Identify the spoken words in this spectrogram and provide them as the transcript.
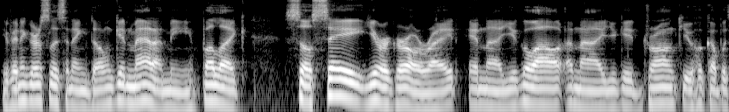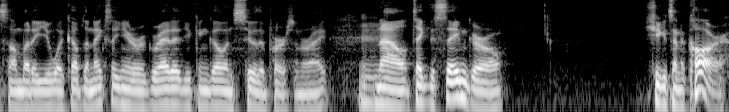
If any girls listening, don't get mad at me. But like, so say you're a girl, right? And uh, you go out at night, you get drunk, you hook up with somebody, you wake up the next thing you regret it, you can go and sue the person, right? Now take the same girl. She gets in a car.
